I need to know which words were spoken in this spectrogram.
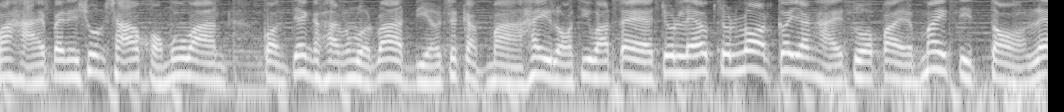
มาหายไปในช่วงเช้าของเมื่อวาน ก่อนแจ้งกับทางตำรวจว่าเดี๋ยวจะกลับมาให้รอที่วัดแต่จนแล้วจนรอดก็ยังหายตัวไปไม่ติดต่อและ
